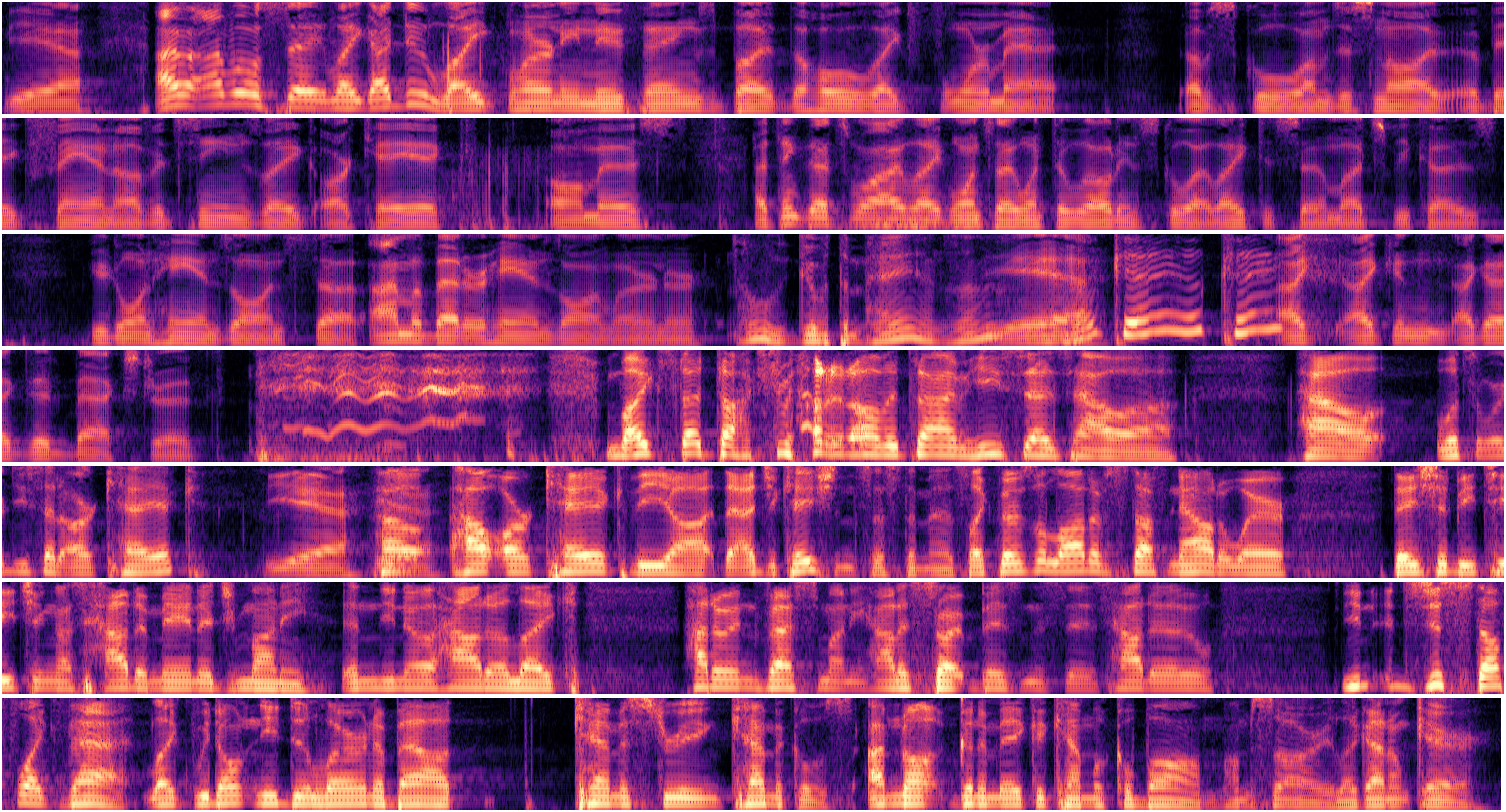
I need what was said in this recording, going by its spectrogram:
Yeah, I, I will say, like, I do like learning new things, but the whole like format of school, I'm just not a big fan of. It seems like archaic, almost. I think that's why, like, once I went to welding school, I liked it so much because you're doing hands-on stuff. I'm a better hands-on learner. Oh, good with them hands, huh? Yeah. Okay, okay. I I can I got a good backstroke. Mike Stud talks about it all the time. He says how uh how what's the word you said archaic? Yeah, how yeah. how archaic the uh, the education system is. Like, there's a lot of stuff now to where they should be teaching us how to manage money and you know how to like how to invest money, how to start businesses, how to you, it's just stuff like that. Like, we don't need to learn about chemistry and chemicals. I'm not gonna make a chemical bomb. I'm sorry. Like, I don't care.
